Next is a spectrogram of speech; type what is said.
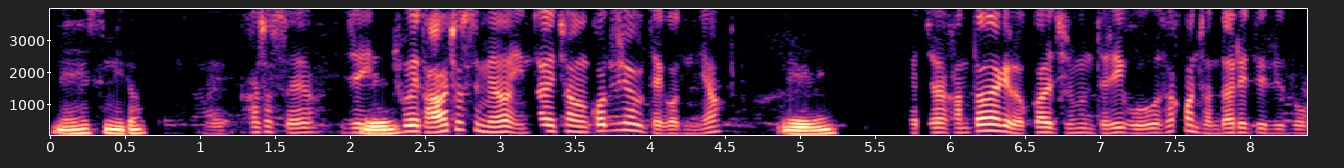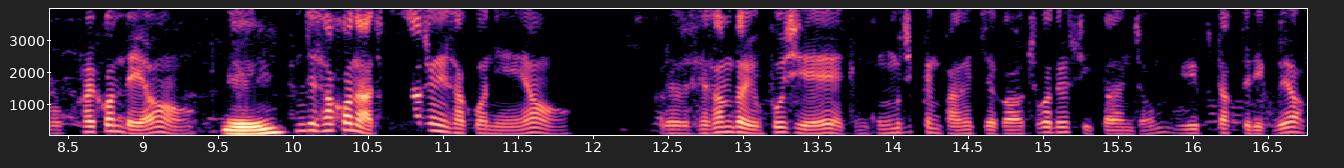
네, 했습니다. 네, 하셨어요? 이제 네. 조회 다 하셨으면 인터넷 창은 꺼주셔도 되거든요. 네. 네, 제가 간단하게 몇 가지 질문 드리고 사건 전달해 드리도록 할 건데요. 네. 현재 사건은 아직 수사 중인 사건이에요. 그래서 제3자 유포 시에 좀 공무집행 방해죄가 추가될 수 있다는 점 유의 부탁드리고요.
